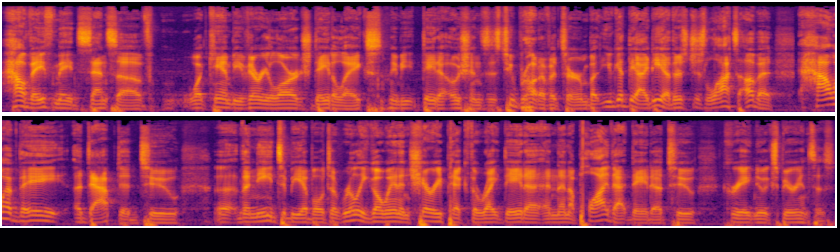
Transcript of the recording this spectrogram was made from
how they've made sense of what can be very large data lakes. Maybe data oceans is too broad of a term, but you get the idea. There's just lots of it. How have they adapted to uh, the need to be able to really go in and cherry pick the right data and then apply that data to create new experiences?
